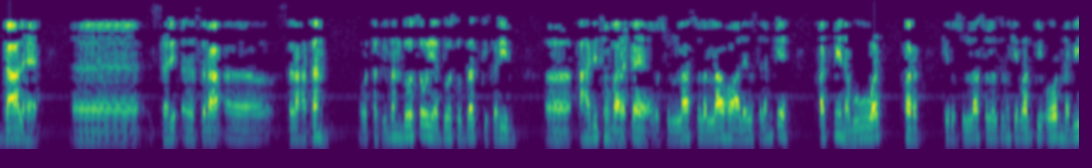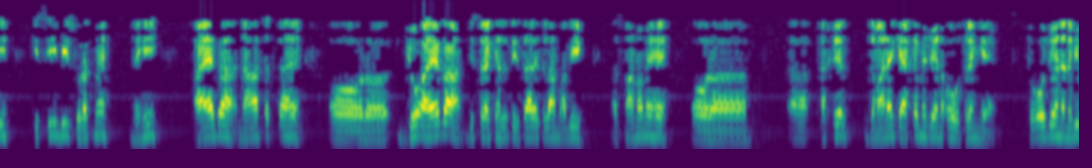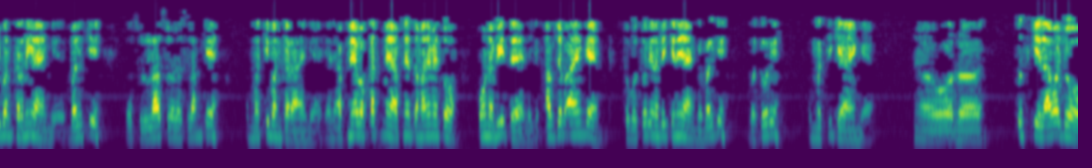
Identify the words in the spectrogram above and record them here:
دال ہے. سراحتن اور تقریباً دو سو یا دو سو دس کے قریب احادیث مبارک ہے. رسول اللہ صلی اللہ علیہ وسلم کے ختم نبوت پر کہ رسول اللہ صلی اللہ علیہ وسلم کے بعد کوئی اور نبی کسی بھی صورت میں نہیں آئے گا، نہ آ سکتا ہے۔ اور جو آئے گا، جس طرح کہ حضرت عیسیٰ علیہ السلام ابھی آسمانوں میں ہے اور اخیر زمانے کے آخر میں جو ہے نا وہ اتریں گے، تو وہ جو ہے نا نبی بن کر نہیں آئیں گے، بلکہ رسول اللہ صلی اللہ علیہ وسلم کے امتی بن کر آئیں گے۔ یعنی اپنے وقت میں، اپنے زمانے میں تو وہ نبی تھے، لیکن اب جب آئیں گے تو بطور نبی کے نہیں آئیں گے، بلکہ بطور امتی کے آئیں گے۔ اور اس کے علاوہ جو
